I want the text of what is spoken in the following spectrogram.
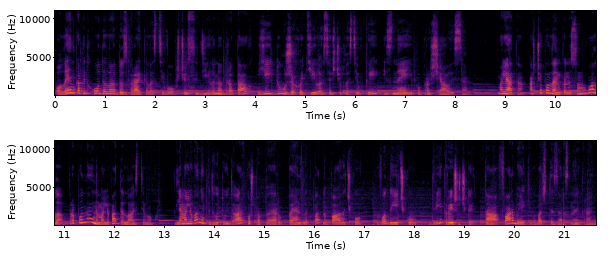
Оленка підходила до зграйки ластівок, що сиділи на дротах, їй дуже хотілося, щоб ластівки із нею попрощалися. Малята, а щоб Оленка не сумувала, пропоную намалювати ластівок. Для малювання підготуйте аркуш паперу, пензлик, ватну паличку, водичку, дві кришечки та фарби, які ви бачите зараз на екрані.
